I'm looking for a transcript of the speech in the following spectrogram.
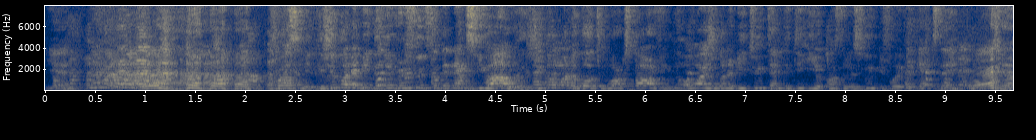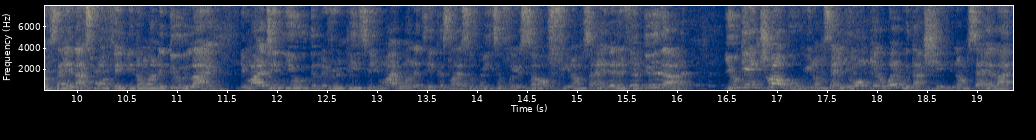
yeah? Trust me, because you're going to be delivering food for the next few hours. You don't want to go to work starving, otherwise you're going to be too tempted to eat your customer's food before it even gets there. You know what I'm saying? That's one thing you don't want to do. Like, imagine you delivering pizza. You might want to take a slice of pizza for yourself, you know what I'm saying? And if you do that, you get in trouble. You know what I'm saying? You won't get away with that shit. You know what I'm saying? Like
